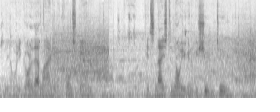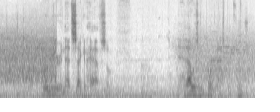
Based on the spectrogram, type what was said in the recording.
you know, when you go to that line in a close game, uh, it's nice to know you're going to be shooting two uh, earlier in that second half. So, uh, yeah, that was an important aspect for us.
